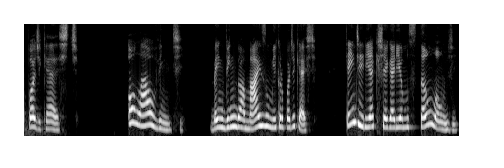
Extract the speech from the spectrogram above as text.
Podcast. Olá, ouvinte! Bem-vindo a mais um Micro Podcast. Quem diria que chegaríamos tão longe?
